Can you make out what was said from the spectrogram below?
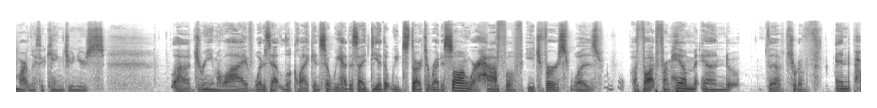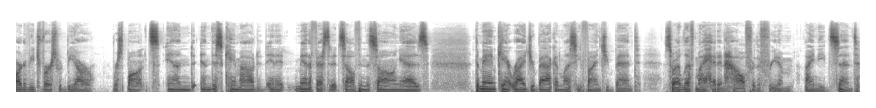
Martin Luther King Jr.'s uh, dream alive? What does that look like? And so we had this idea that we'd start to write a song where half of each verse was a thought from him, and the sort of end part of each verse would be our response. And and this came out and it manifested itself in the song as the man can't ride your back unless he finds you bent. So I lift my head and howl for the freedom I need sent.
